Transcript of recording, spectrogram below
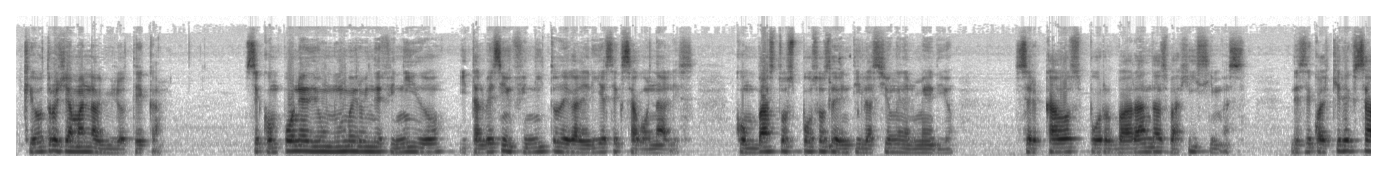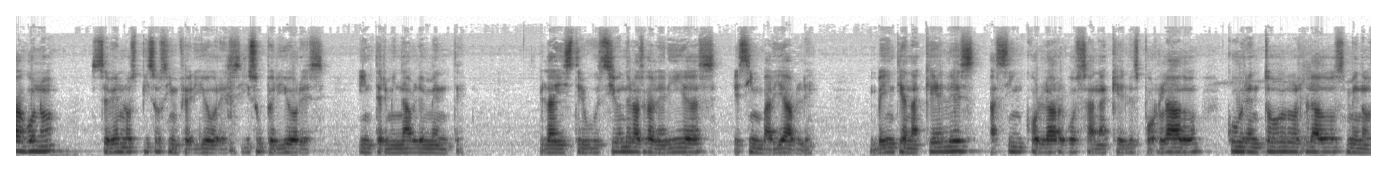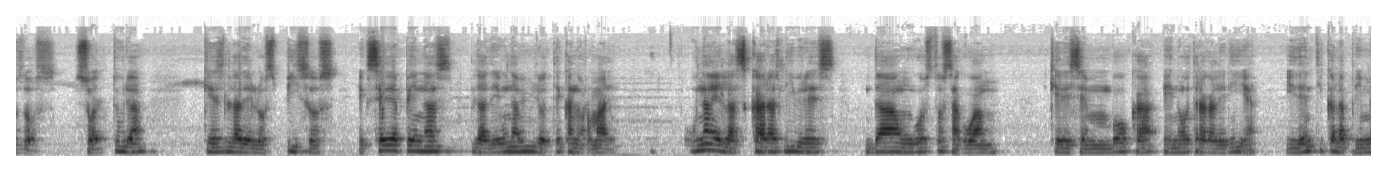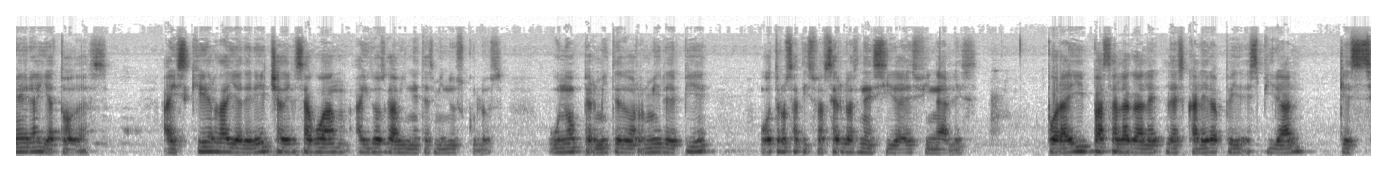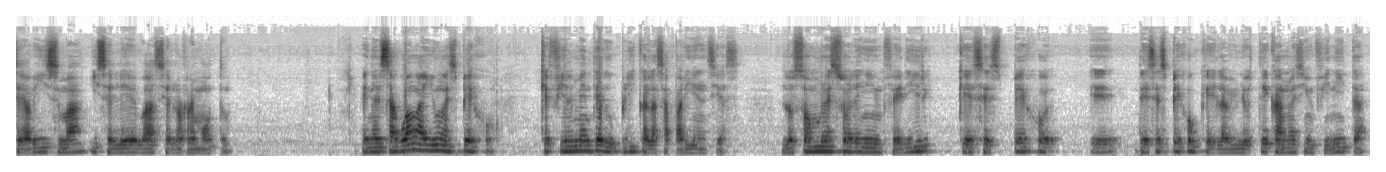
que otros llaman la biblioteca, se compone de un número indefinido y tal vez infinito de galerías hexagonales, con vastos pozos de ventilación en el medio, cercados por barandas bajísimas. Desde cualquier hexágono se ven los pisos inferiores y superiores interminablemente. La distribución de las galerías es invariable. 20 anaqueles a 5 largos anaqueles por lado cubren todos los lados menos dos. Su altura, que es la de los pisos, excede apenas la de una biblioteca normal. Una de las caras libres da a un angosto zaguán que desemboca en otra galería, idéntica a la primera y a todas. A izquierda y a derecha del zaguán hay dos gabinetes minúsculos. Uno permite dormir de pie otro satisfacer las necesidades finales. Por ahí pasa la, escalera espiral que se abisma y se eleva hacia lo remoto. En el zaguán hay un espejo que fielmente duplica las apariencias. Los hombres suelen inferir que ese espejo, eh, de ese espejo que la biblioteca no es infinita.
